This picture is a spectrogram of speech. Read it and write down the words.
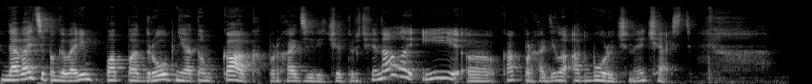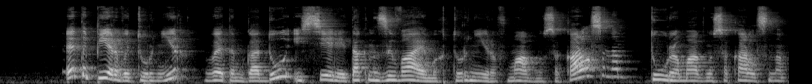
Давайте поговорим поподробнее о том, как проходили четвертьфиналы и э, как проходила отборочная часть. Это первый турнир в этом году из серии так называемых турниров Магнуса Карлсона, тура Магнуса Карлсона.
